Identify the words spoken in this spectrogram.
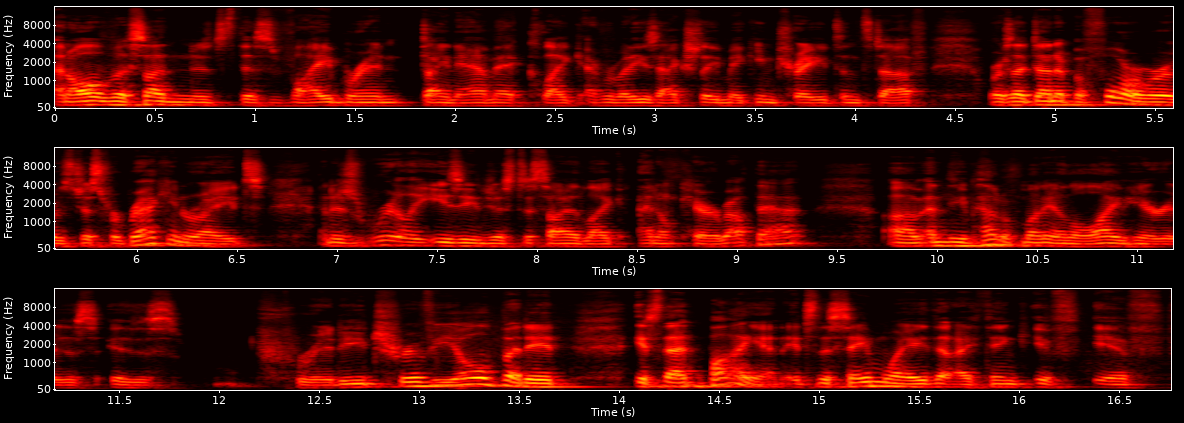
and all of a sudden it's this vibrant, dynamic. Like everybody's actually making trades and stuff. Whereas I've done it before, where it was just for bragging rights, and it's really easy to just decide like I don't care about that. Um, and the amount of money on the line here is is pretty trivial, but it it's that buy-in. It's the same way that I think if if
